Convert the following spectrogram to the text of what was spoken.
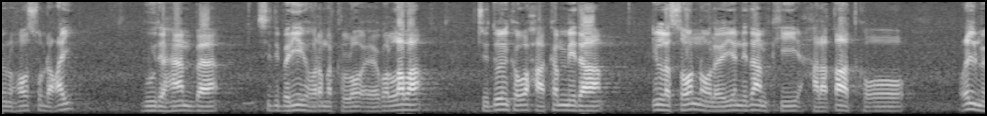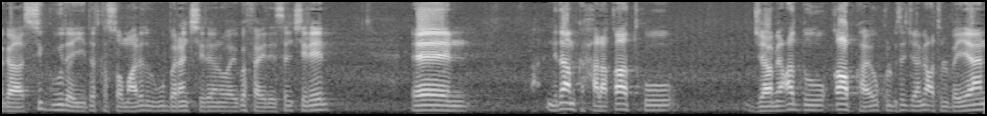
inuu hoos u dhacay guud ahaanba sidii beryihii hore marka loo eego laba ujeeddooyinka waxaa ka mid a in la soo nooleeyo nidaamkii xalaqaadka oo cilmiga si guud ay dadka soomaalidu ugu baran jireen oo ay uga faa'iidaysan jireen nidaamka xalaqaadku jaamicaddu qaabka ay u kulmisay jaamicatulbayaan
